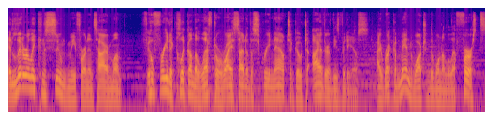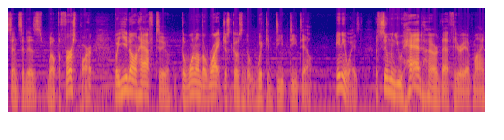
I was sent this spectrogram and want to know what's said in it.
It literally consumed me for an entire month. Feel free to click on the left or right side of the screen now to go to either of these videos. I recommend watching the one on the left first, since it is, well, the first part, but you don't have to. The one on the right just goes into wicked deep detail. Anyways, assuming you had heard that theory of mine,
